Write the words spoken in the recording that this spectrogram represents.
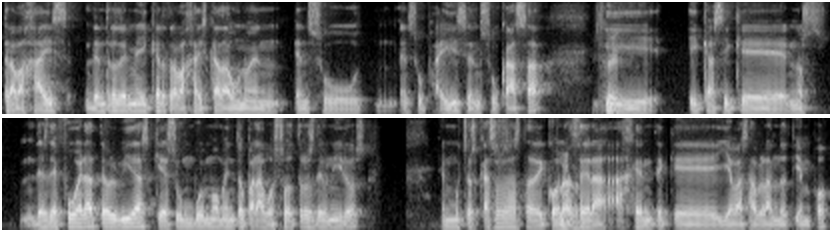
trabajáis dentro de Maker, trabajáis cada uno en, su, en su, país, en su casa y, y, casi que nos, desde fuera te olvidas que es un buen momento para vosotros de uniros, en muchos casos hasta de conocer a, gente que llevas hablando tiempo.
